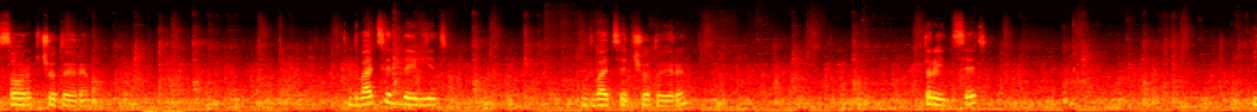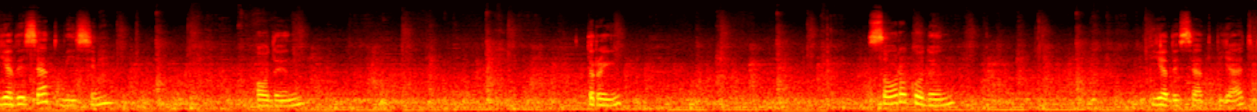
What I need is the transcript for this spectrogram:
44. 29, 24, 30, 58, 1, 3, 41, 55,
